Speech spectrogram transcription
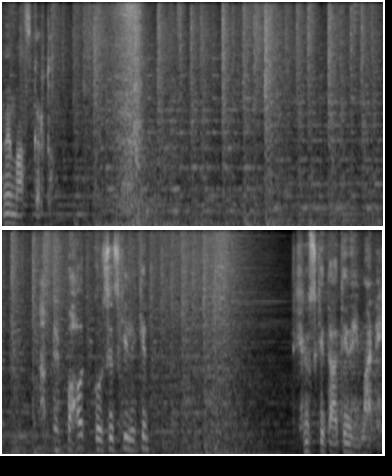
हमें माफ़ कर दो। हमने बहुत कोशिश की लेकिन लेकिन उसकी दादी नहीं मानी।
